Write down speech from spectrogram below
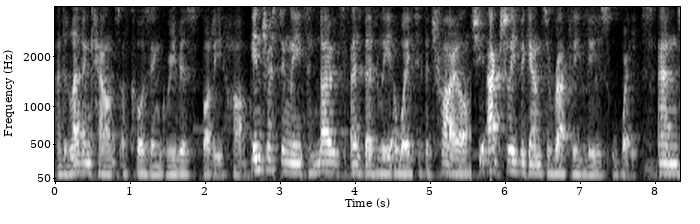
and 11 counts of causing grievous body harm. Interestingly to note, as Beverly awaited the trial, she actually began to rapidly lose weight, and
